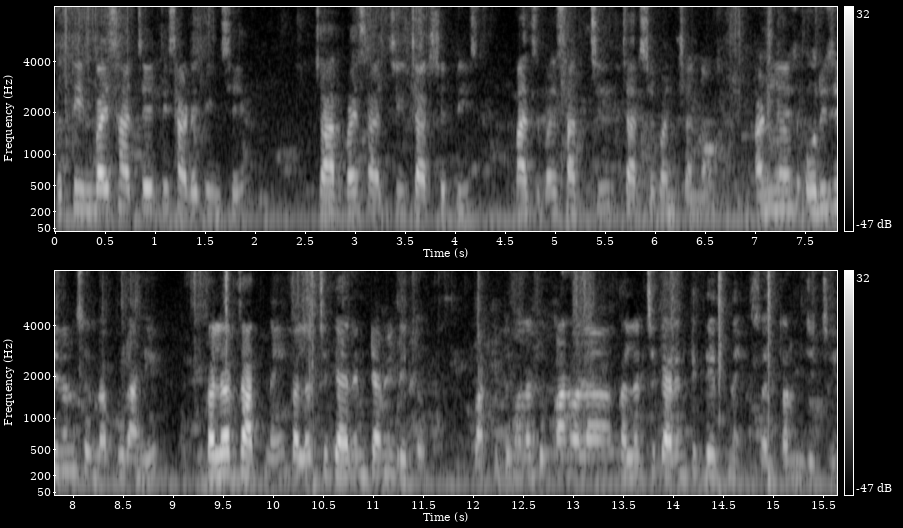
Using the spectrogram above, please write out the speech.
तर तीन बाय सातची ती साडेतीनशे चार बाय सातची चारशे तीस पाच बाय सातची चारशे पंच्याण्णव. आणि ओरिजिनल सोलापूर आहे. कलर जात नाही. कलरची गॅरंटी आम्ही देतो. बाकी तुम्हाला दुकानवाला कलरची गॅरंटी देत नाही सतरंजीची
